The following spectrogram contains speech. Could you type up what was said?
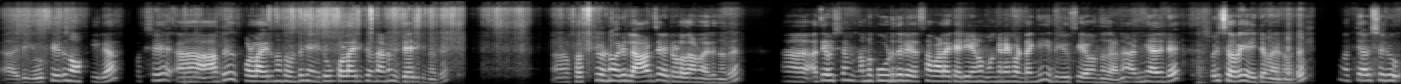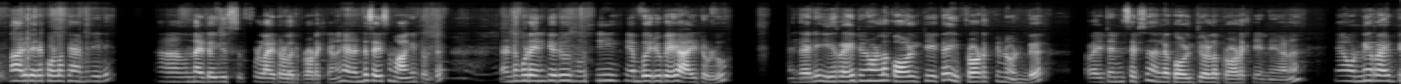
ഇത് യൂസ് ചെയ്ത് നോക്കിയില്ല. പക്ഷേ അത് കൊള്ളായിരുന്നതുകൊണ്ട് ഞാൻ ഇതും കൊള്ളായിരിക്കുമെന്നാണ് വിചാരിക്കുന്നത്. ഫസ്റ്റ് വേണം ഒരു ലാർജ് ആയിട്ടുള്ളതാണ് വരുന്നത്. അത്യാവശ്യം നമ്മൾ കൂടുതൽ സവാള കരിയണം അങ്ങനെയൊക്കെ ഉണ്ടെങ്കിൽ ഇത് യൂസ് ചെയ്യാവുന്നതാണ്. അതിന് അതിന്റെ ഒരു ചെറിയ ഐറ്റം വേണമുണ്ട് അത്യാവശ്യം ഒരു നാല് പേരൊക്കെ ഉള്ള ഫാമിലിയിൽ നന്നായിട്ട് യൂസ്ഫുൾ ആയിട്ടുള്ള ഒരു പ്രോഡക്റ്റാണ് ഞാൻ രണ്ട് സൈസ് വാങ്ങിയിട്ടുണ്ട്. രണ്ടും കൂടെ എനിക്കൊരു നൂറ്റി എൺപത് രൂപയേ ആയിട്ടുള്ളൂ. എന്തായാലും ഈ റേറ്റിനുള്ള ക്വാളിറ്റിയൊക്കെ ഈ പ്രോഡക്റ്റിനുണ്ട് റേറ്റ് അനുസരിച്ച് നല്ല ക്വാളിറ്റി ഉള്ള പ്രോഡക്റ്റ് തന്നെയാണ്. ഞാൻ ഇയർ ആയിട്ട്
